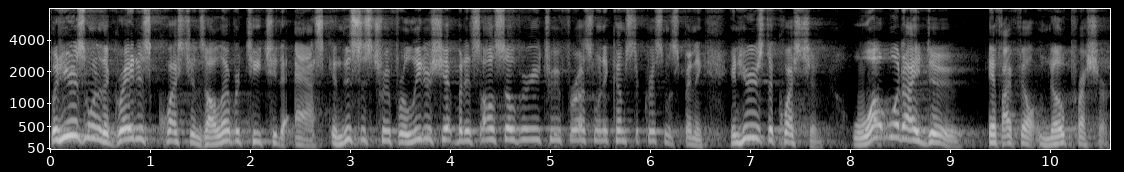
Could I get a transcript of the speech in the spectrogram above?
But here's one of the greatest questions I'll ever teach you to ask. And this is true for leadership, but it's also very true for us when it comes to Christmas spending. And here's the question What would I do if I felt no pressure?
